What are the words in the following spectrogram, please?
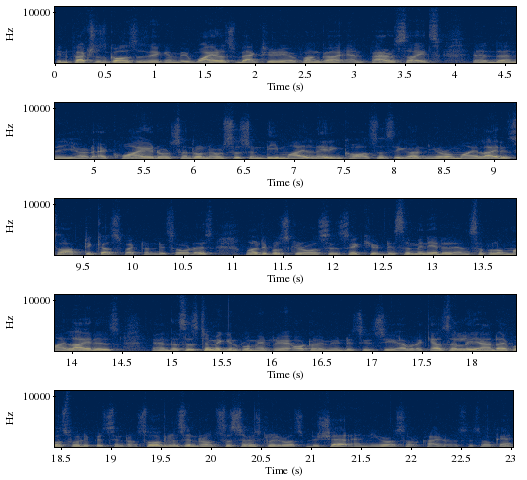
infectious causes. They can be virus, bacteria, fungi, and parasites. And then you had acquired or central nervous system demyelinating causes. You got neuromyelitis, or optic spectrum disorders, multiple sclerosis, acute disseminated encephalomyelitis, and the systemic inflammatory autoimmune disease. You have like SLE, antiphospholipid syndrome, Sjogren syndrome, systemic sclerosis, Behçet, and neurosarcoidosis. Okay.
